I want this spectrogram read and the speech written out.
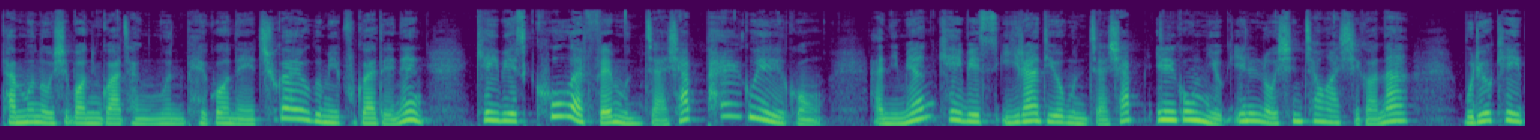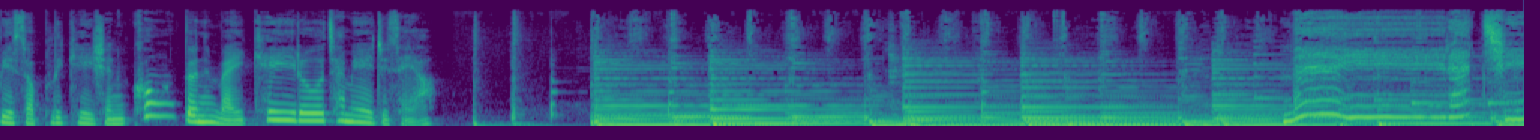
단문 50원과 장문 100원의 추가 요금이 부과되는 KBS cool FM 문자샵 8910 아니면 KBS 이라디오 문자샵 1061로 신청하시거나 무료 KBS 어플리케이션 콩 또는 마이케이로 참여해 주세요. 매일 아침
